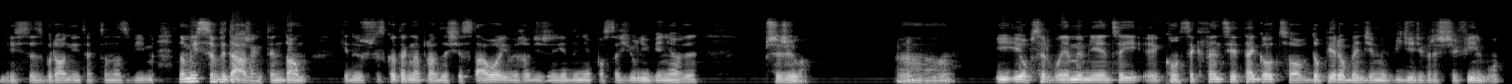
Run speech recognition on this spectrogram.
miejsce zbrodni, tak to nazwijmy, no miejsce wydarzeń, ten dom, kiedy już wszystko tak naprawdę się stało i wychodzi, że jedynie postać Julii Wieniawy przeżyła. Mhm. I, I obserwujemy mniej więcej y, konsekwencje tego, co dopiero będziemy widzieć wreszcie filmu.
